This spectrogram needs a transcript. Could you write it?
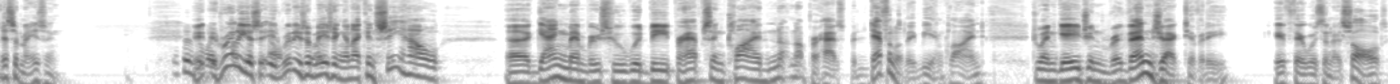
It's amazing. It, it, really is. It really is amazing, and I can see how uh, gang members who would be perhaps inclined, not, not perhaps, but definitely be inclined to engage in revenge activity if there was an assault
